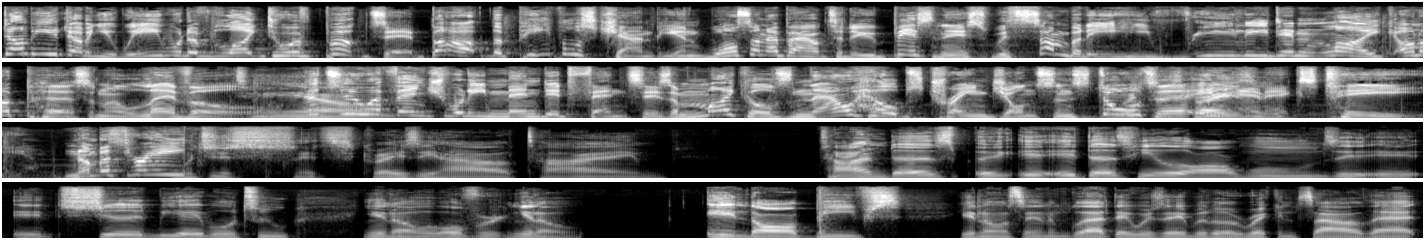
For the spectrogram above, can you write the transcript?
WWE would have liked to have booked it, but the People's Champion wasn't about to do business with somebody he really didn't like on a personal level. The two eventually mended fences, and Michaels now helps train Johnson's daughter in. NXT. Number three, which is it's crazy how time time does uh, it, it does heal all wounds. It, it it should be able to you know over you know end all beefs you know what i'm saying? I'm glad they was able to reconcile that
